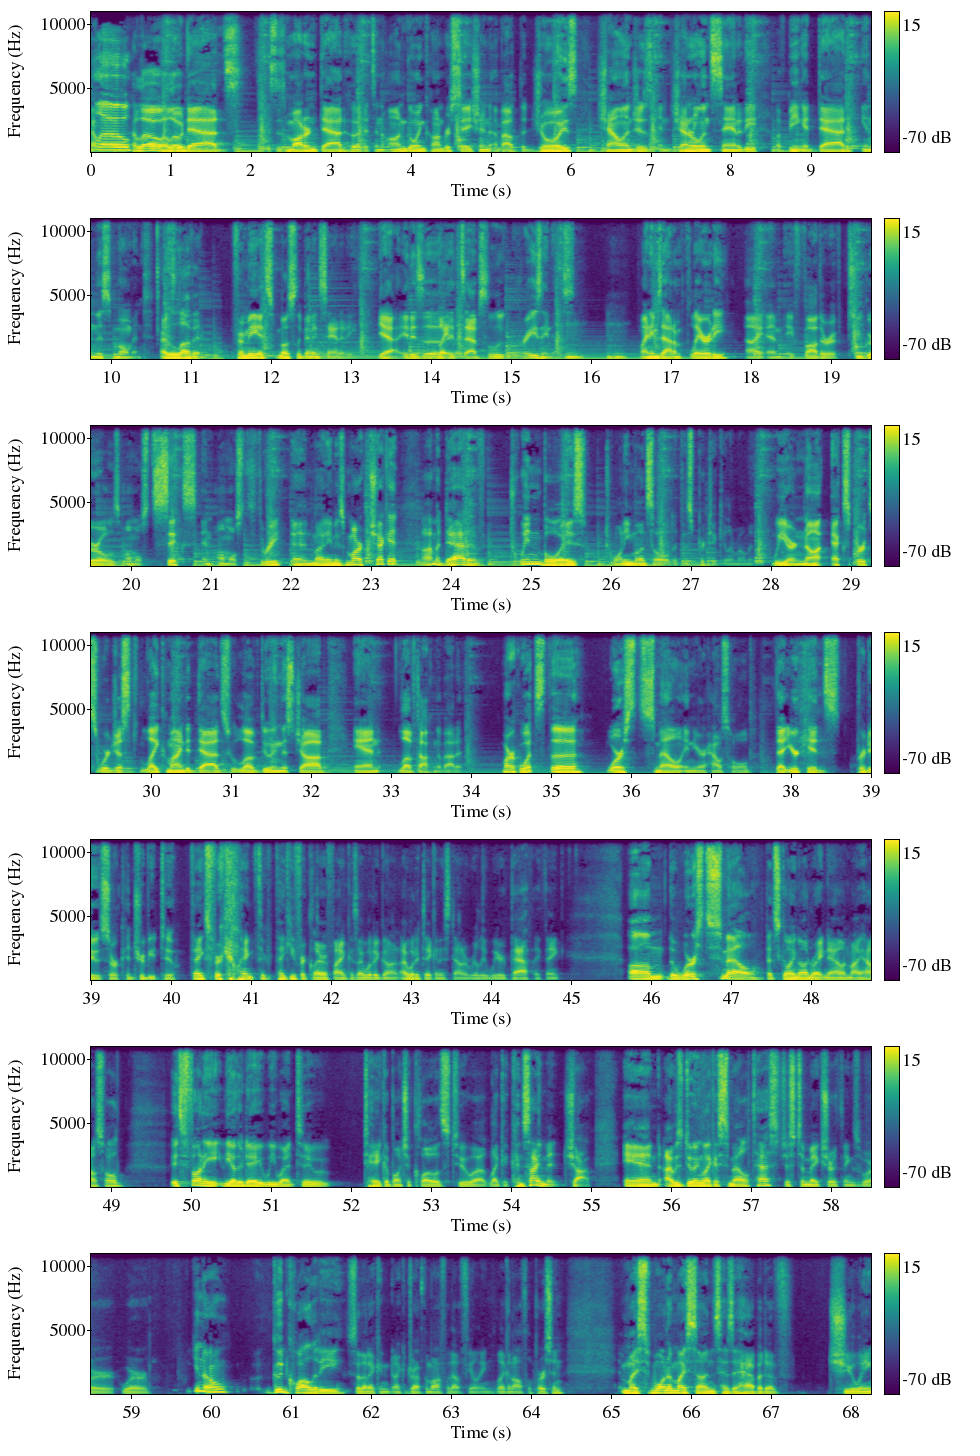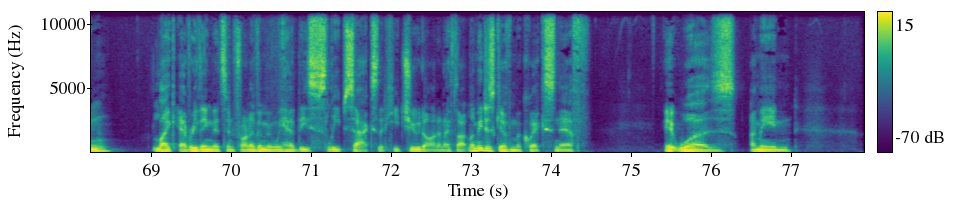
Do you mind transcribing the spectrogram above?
Hello. Hello, hello, dads. This is Modern Dadhood. It's an ongoing conversation about the joys, challenges, and general insanity of being a dad in this moment. I love it. For me, it's mostly been insanity. Yeah, it is a Lately. it's absolute craziness. Mm, mm-hmm. My name's Adam Flaherty. I am a father of two girls, almost six and almost three. And my name is Mark Checkett. I'm a dad of twin boys, 20 months old at this particular moment. We are not experts. We're just like minded dads who love doing this job and love talking about it. Mark, what's the worst smell in your household that your kids produce or contribute to? Thanks for thank you for clarifying because I would have gone I would have taken us down a really weird path. I think um, the worst smell that's going on right now in my household. It's funny. The other day we went to take a bunch of clothes to uh, like a consignment shop, and I was doing like a smell test just to make sure things were were you know good quality so that I can I could drop them off without feeling like an awful person. My one of my sons has a habit of chewing like everything that's in front of him and we had these sleep sacks that he chewed on and I thought let me just give him a quick sniff. It was I mean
